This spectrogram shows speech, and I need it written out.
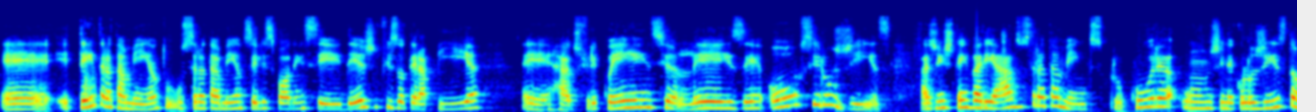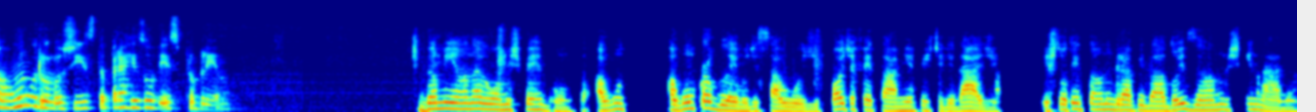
É, tem tratamento, os tratamentos eles podem ser desde fisioterapia, é, radiofrequência, laser ou cirurgias. A gente tem variados tratamentos. Procura um ginecologista ou um urologista para resolver esse problema. Damiana Gomes pergunta: algum Algum problema de saúde pode afetar a minha fertilidade? Estou tentando engravidar há dois anos e nada.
